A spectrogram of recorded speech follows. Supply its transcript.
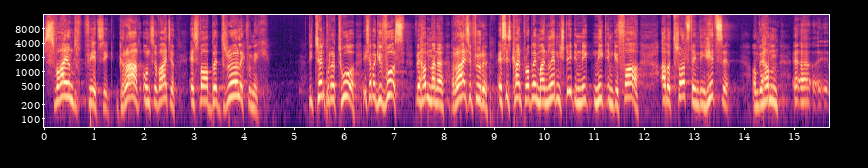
42 Grad und so weiter, es war bedrohlich für mich. Die Temperatur, ich habe gewusst, wir haben eine Reiseführer, es ist kein Problem, mein Leben steht nicht, nicht in Gefahr, aber trotzdem die Hitze und wir haben, äh, äh,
